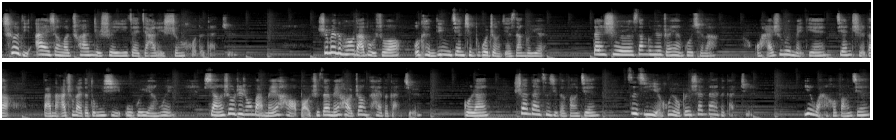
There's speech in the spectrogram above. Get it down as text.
彻底爱上了穿着睡衣在家里生活的感觉。身边的朋友打赌说，我肯定坚持不过整洁三个月。但是三个月转眼过去了，我还是会每天坚持的把拿出来的东西物归原位，享受这种把美好保持在美好状态的感觉。果然，善待自己的房间，自己也会有被善待的感觉。夜晚和房间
